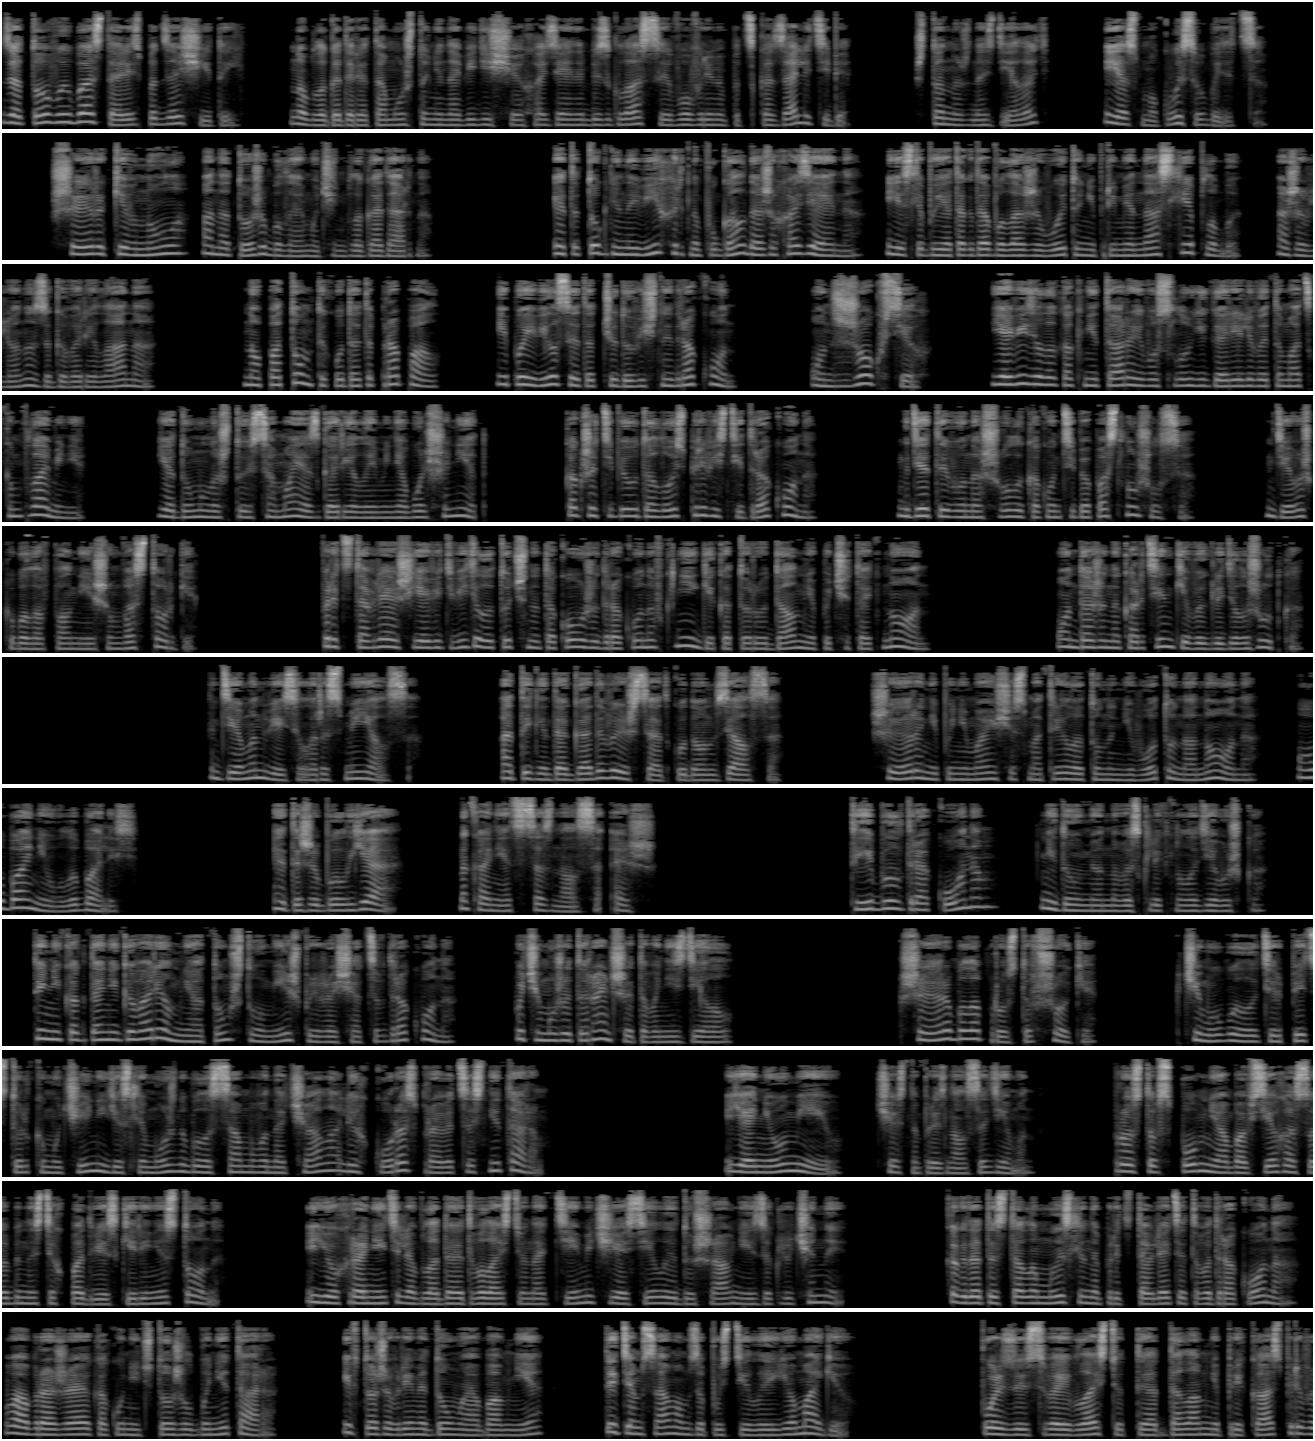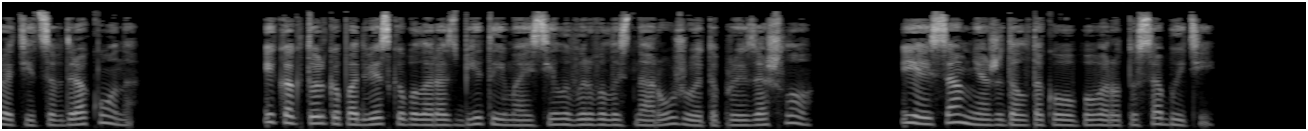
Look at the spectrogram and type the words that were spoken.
Зато вы бы остались под защитой. Но благодаря тому, что ненавидящая хозяина безгласые вовремя подсказали тебе, что нужно сделать, я смог высвободиться. Шейра кивнула, она тоже была им очень благодарна. Этот огненный вихрь напугал даже хозяина. Если бы я тогда была живой, то непременно ослепла бы, оживленно заговорила она. Но потом ты куда-то пропал, и появился этот чудовищный дракон. Он сжег всех. Я видела, как Нитара и его слуги горели в этом адском пламени. Я думала, что и сама я сгорела, и меня больше нет. Как же тебе удалось привести дракона? Где ты его нашел и как он тебя послушался? Девушка была в полнейшем восторге. Представляешь, я ведь видела точно такого же дракона в книге, которую дал мне почитать Ноан. Он даже на картинке выглядел жутко. Демон весело рассмеялся. А ты не догадываешься, откуда он взялся? Шиэра непонимающе смотрела то на него, то на Ноона. Оба они улыбались. «Это же был я», — наконец сознался Эш. «Ты был драконом?» — недоуменно воскликнула девушка. «Ты никогда не говорил мне о том, что умеешь превращаться в дракона. Почему же ты раньше этого не сделал?» Шиэра была просто в шоке. К чему было терпеть столько мучений, если можно было с самого начала легко расправиться с Нетаром? «Я не умею», — честно признался демон. «Просто вспомни обо всех особенностях подвески Ренестоны. Ее хранитель обладает властью над теми, чья сила и душа в ней заключены. Когда ты стала мысленно представлять этого дракона, воображая, как уничтожил бы Нитара, и в то же время думая обо мне, ты тем самым запустила ее магию. Пользуясь своей властью, ты отдала мне приказ превратиться в дракона. И как только подвеска была разбита и моя сила вырвалась наружу, это произошло. Я и сам не ожидал такого поворота событий.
